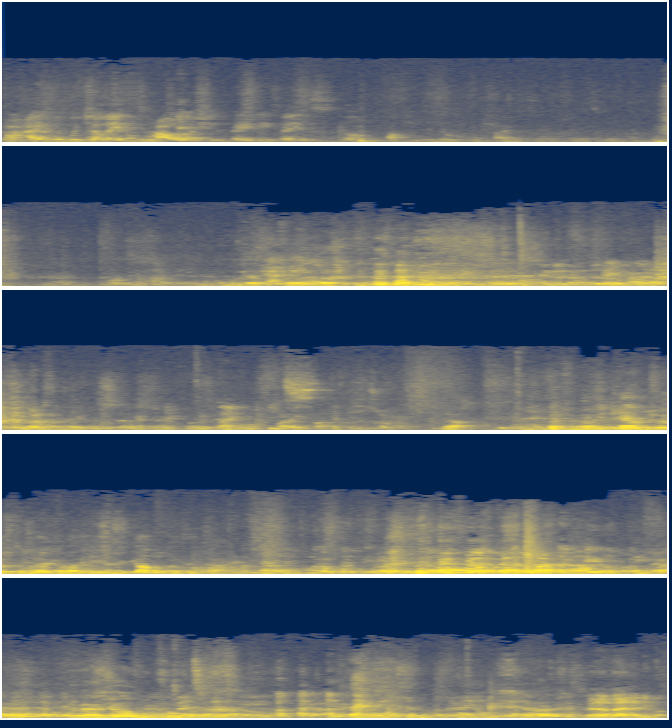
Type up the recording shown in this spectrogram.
Maar eigenlijk moet je alleen onthouden, als je de P niet weet, dan pak je de 0,5. Moet Ja, eh, Ja, om even naar de kern terug te brengen wat ik in de kant met dit aan. Gebeurt je overvoeren. Ja, bijna niemand.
